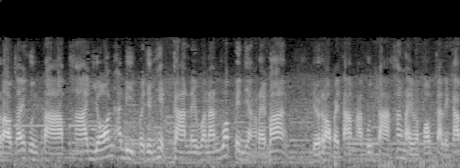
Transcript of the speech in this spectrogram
เราจะให้คุณตาพาย้อนอดีตไปถึงเหตุการณ์ในวันนั้นว่าเป็นอย่างไรบ้าง เดี๋ยวเราไปตามหาคุณตาข้างในมาพร้อมกันเลยครับ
